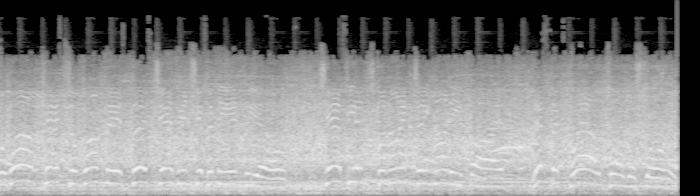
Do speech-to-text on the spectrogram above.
The Wildcats have won their third championship in the NBL. Champions for 1995. Let the crowd tell the story.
